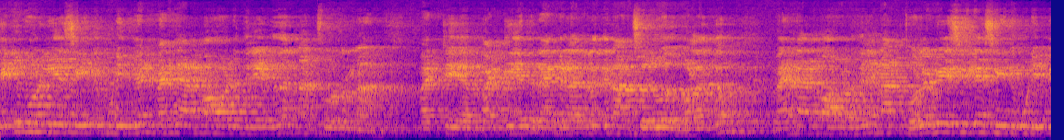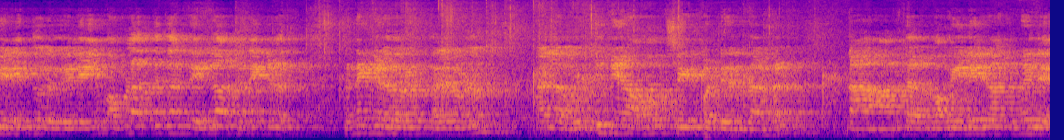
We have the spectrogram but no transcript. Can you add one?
தென்மொழியை செய்து முடிப்பேன் மன்னார் மாவட்டத்தில் என்று தான் நான் மற்ற மத்திய மத்திய நான் சொல்வது வழக்கம். மன்னார் மாவட்டத்தில் நான் தொலைபேசியிலே செய்து முடிப்பேன். எந்த ஒரு வேலையும் அவ்வளோத்துக்கு அந்த எல்லா திணைக்கள திணைக்களவர்கள் தலைவர்களும் நல்ல ஒற்றுமையாகவும் செயல்பட்டு இருந்தார்கள். நான் அந்த வகையிலே நான் உண்மையிலே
